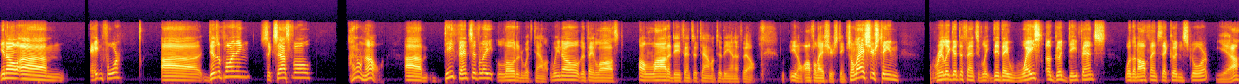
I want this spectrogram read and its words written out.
You know, um, eight and four, uh, disappointing, successful. I don't know. Um, defensively, loaded with talent. We know that they lost a lot of defensive talent to the NFL, you know, off of last year's team. So last year's team, really good defensively. Did they waste a good defense with an offense that couldn't score? Yeah.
